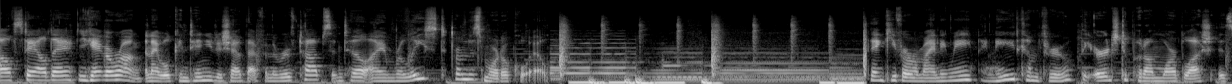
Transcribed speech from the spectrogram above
Elf stay all day. You can't go wrong. And I will continue to shout that from the rooftops until I am released from this mortal coil. Thank you for reminding me. I need come through. The urge to put on more blush is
